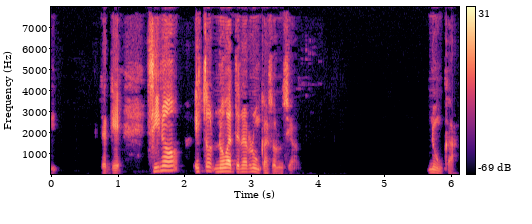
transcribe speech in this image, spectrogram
O sea que, si no, esto no va a tener nunca solución. Nunca.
